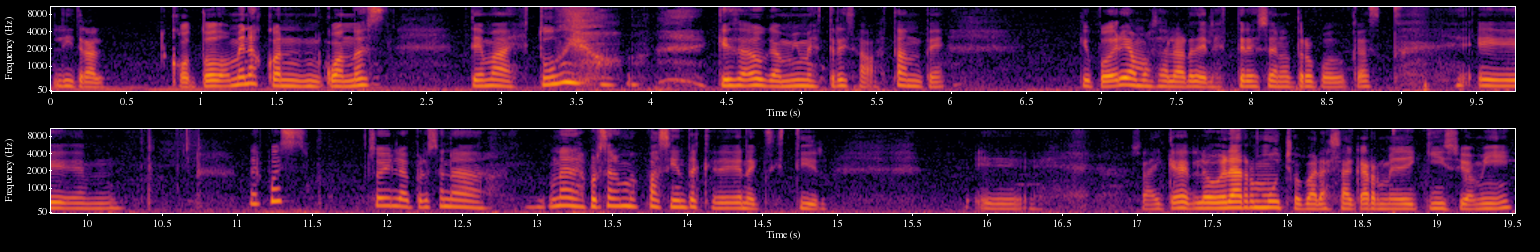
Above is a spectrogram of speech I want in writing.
literal, con todo, menos con cuando es tema de estudio, que es algo que a mí me estresa bastante, que podríamos hablar del estrés en otro podcast. Em, después, soy la persona, una de las personas más pacientes que deben existir. Eh, o sea, hay que lograr mucho para sacarme de quicio a mí.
